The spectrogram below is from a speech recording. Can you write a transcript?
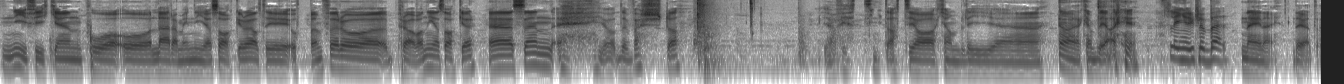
nyfiken på att lära mig nya saker och är alltid öppen för att pröva nya saker. Eh, sen, eh, ja det värsta. Jag vet inte att jag kan bli, eh, ja jag kan bli arg. Slänger du klubbor? nej, nej, det gör jag inte.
